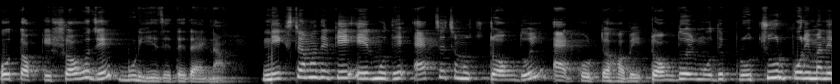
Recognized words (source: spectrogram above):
ও ত্বককে সহজে বুড়িয়ে যেতে দেয় না। নেক্সট আমাদেরকে এর মধ্যে এক চা চামচ টক দই অ্যাড করতে হবে। টক দইয়ের মধ্যে প্রচুর পরিমাণে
